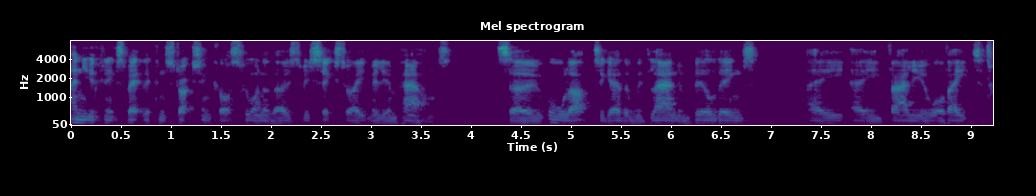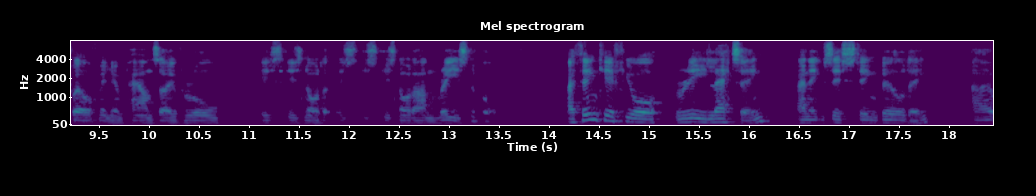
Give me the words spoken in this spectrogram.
and you can expect the construction costs for one of those to be six to eight million pounds. So all up together with land and buildings, a, a value of eight to 12 million pounds overall is, is not is, is, not unreasonable. I think if you're reletting an existing building, uh,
